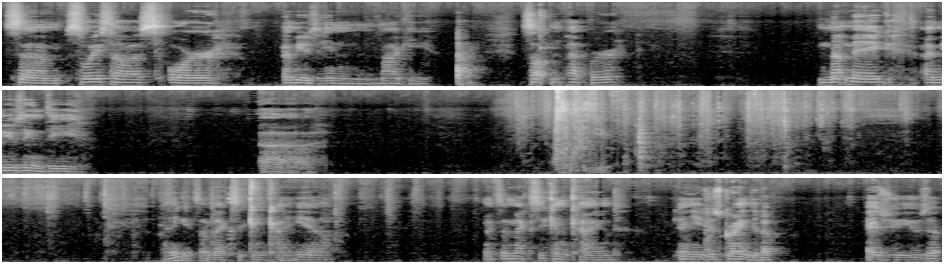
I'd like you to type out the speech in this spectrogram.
Some soy sauce, or I'm using Maggi. Salt and pepper. Nutmeg, I'm using the uh, I think it's a Mexican kind, yeah. It's a Mexican kind. And you just grind it up as you use it.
